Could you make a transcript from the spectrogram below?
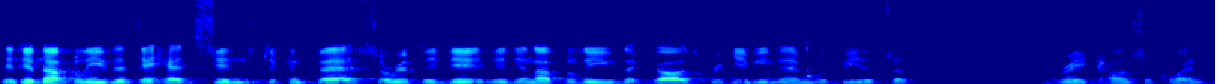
They did not believe that they had sins to confess, or if they did, they did not believe that God's forgiving them would be of such great consequence.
